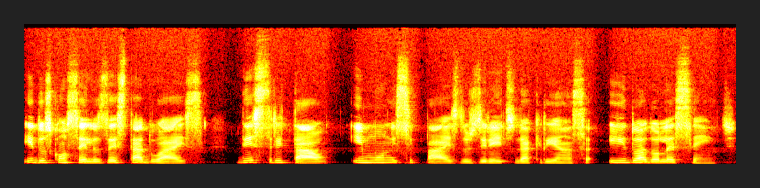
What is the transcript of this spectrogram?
e dos conselhos estaduais, distrital e municipais dos direitos da criança e do adolescente.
